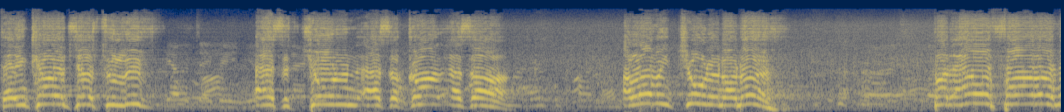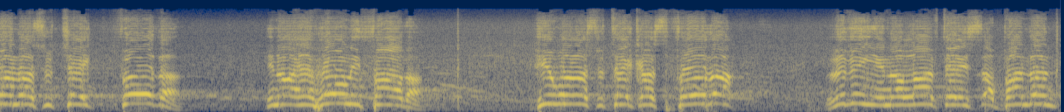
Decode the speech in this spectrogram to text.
They encourage us to live as a children, as a God, as a, a loving children on earth. But our Father wants us to take further. You know, our Heavenly Father, He wants us to take us further, living in a life that is abundant,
